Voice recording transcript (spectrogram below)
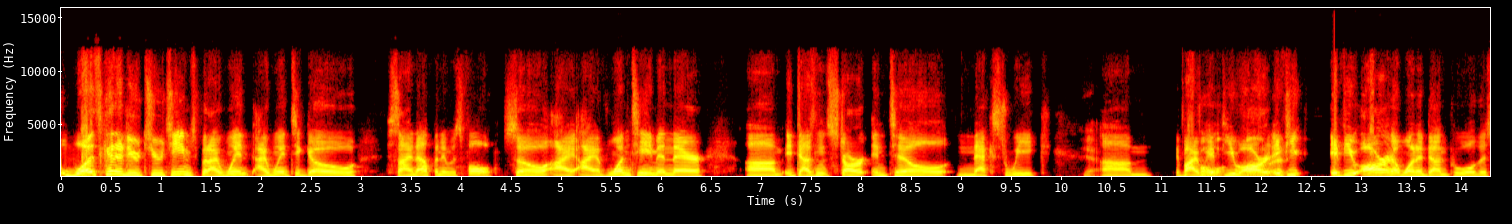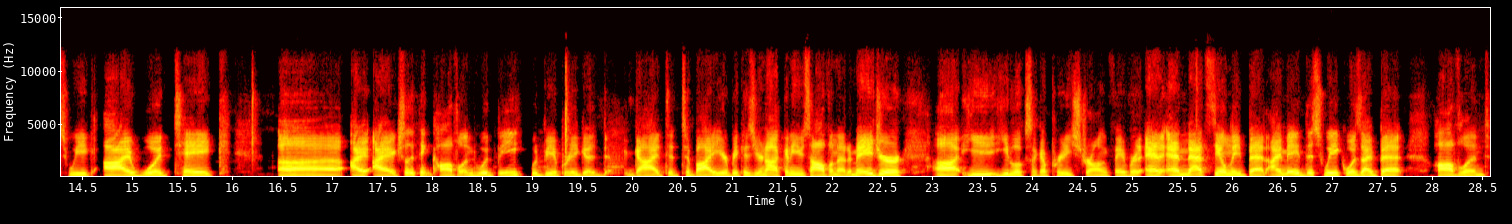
was gonna do two teams, but I went I went to go sign up and it was full. So I I have one team in there. Um, it doesn't start until next week. Yeah. Um, if I full, if you are already. if you if you are in a one and done pool this week, I would take. Uh, I, I actually think Hovland would be would be a pretty good guy to, to buy here because you're not going to use Hovland at a major. Uh, he he looks like a pretty strong favorite, and and that's the only bet I made this week was I bet Hovland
